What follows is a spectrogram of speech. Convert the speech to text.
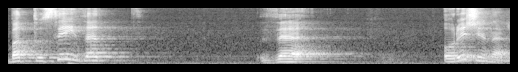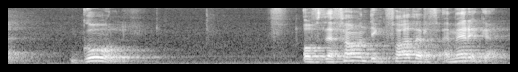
But to say that the original goal of the founding father of America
